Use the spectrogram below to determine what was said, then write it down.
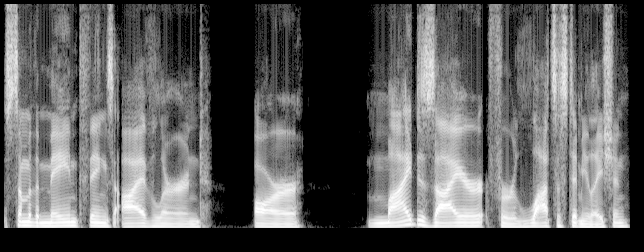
some of the main things I've learned are my desire for lots of stimulation.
